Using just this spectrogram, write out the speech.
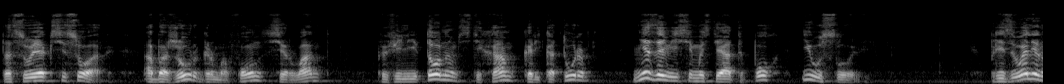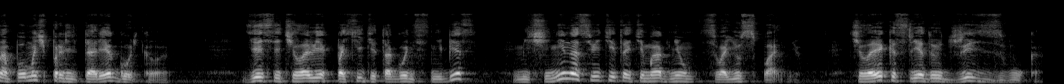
тасуя аксессуары: абажур, граммофон, сервант, по филитонам, стихам, карикатурам, вне зависимости от эпох и условий. Призывали на помощь пролетария Горького. Если человек похитит огонь с небес, мещанин осветит этим огнем свою спальню. Человек исследует жизнь звука.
